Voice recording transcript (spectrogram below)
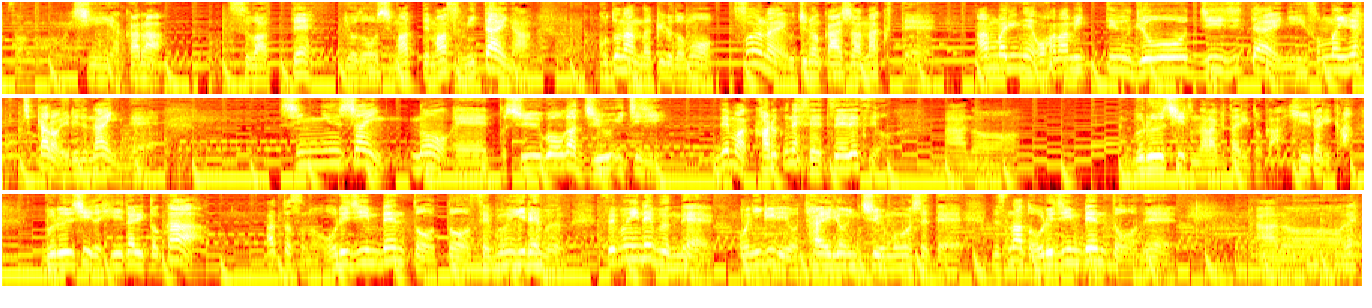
その、深夜から座って夜通し待ってますみたいなことなんだけれども、そういうのはね、うちの会社はなくて、あんまりね、お花見っていう行事自体にそんなにね、力を入れてないんで、新入社員の、えー、っと、集合が11時。で、まあ、軽くね、設営ですよ。あのブルーシート並べたりとか、引いたりか。ブルーシート引いたりとか、あとそのオリジン弁当とセブンイレブン、セブンイレブンでおにぎりを大量に注文してて、で、その後オリジン弁当で、あのー、ね、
